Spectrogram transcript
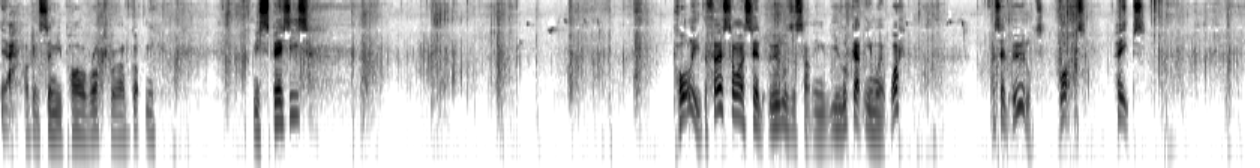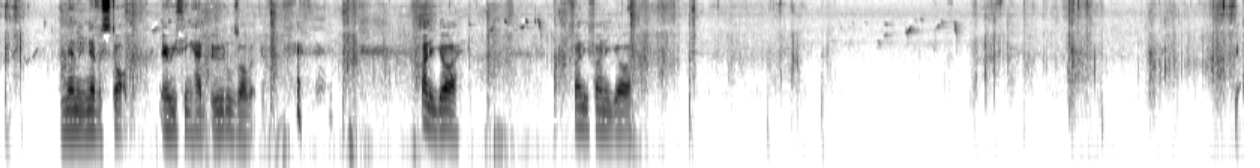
Yeah, I can see me pile of rocks where I've got me me species. Paulie, the first time I said oodles or something, you looked at me and went, what? I said oodles, lots, heaps. And then he never stopped. Everything had oodles of it. funny guy. Funny, funny guy.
